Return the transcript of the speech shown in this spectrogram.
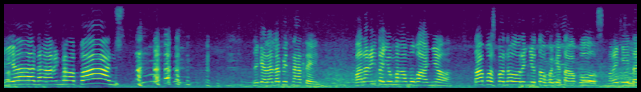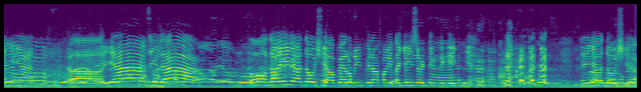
Yan, ang aking mga fans! Teka, lalapit natin. Para kita yung mga mukha nyo. Tapos panoorin nyo to pagkatapos. Makikita nyo yan. Ah, yan sila. Oh, nakihiya daw siya pero pinapakita niya yung certificate niya. Nahiya daw siya.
